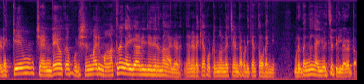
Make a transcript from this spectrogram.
ഇടയ്ക്കയും ചെണ്ടയൊക്കെ പുരുഷന്മാർ മാത്രം കൈകാര്യം ചെയ്തിരുന്ന കാര്യമാണ് ഞാൻ ഇടയ്ക്ക കൊട്ടുന്നതുകൊണ്ട് ചെണ്ട പഠിക്കാൻ തുടങ്ങി. മൃദംഗം കൈവച്ചിട്ടില്ല കേട്ടോ.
